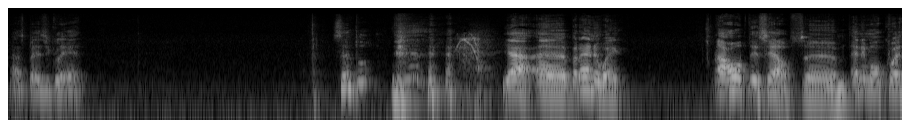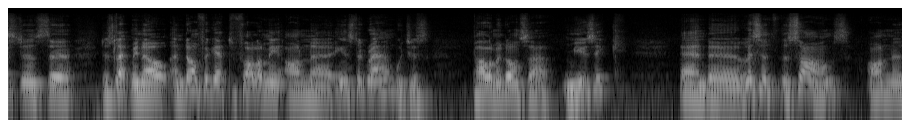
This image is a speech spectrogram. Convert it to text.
That's basically it. Simple? yeah, uh, but anyway, I hope this helps. Um, any more questions, uh, just let me know. And don't forget to follow me on uh, Instagram, which is Paulo Mendonça Music, and uh, listen to the songs on uh,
